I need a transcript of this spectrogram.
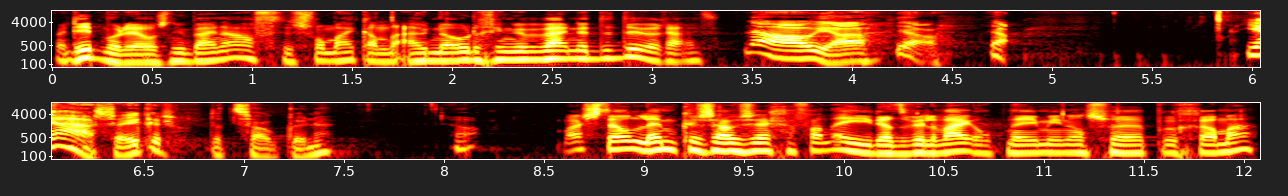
Maar dit model is nu bijna af, dus voor mij kan de uitnodiging weer bijna de deur uit. Nou ja, ja, ja. Ja, zeker. Dat zou kunnen. Ja. Maar stel, Lemke zou zeggen van... hé, hey, dat willen wij opnemen in ons uh, programma.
